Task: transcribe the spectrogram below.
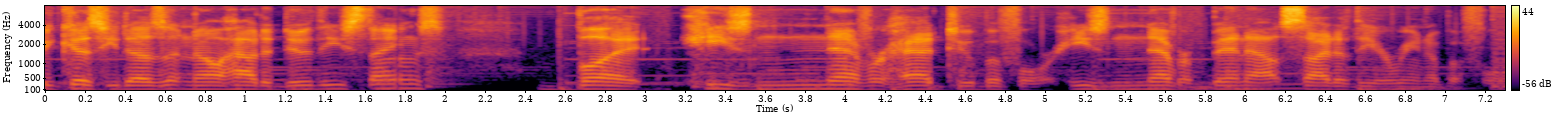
because he doesn't know how to do these things, but he's never had to before. He's never been outside of the arena before.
